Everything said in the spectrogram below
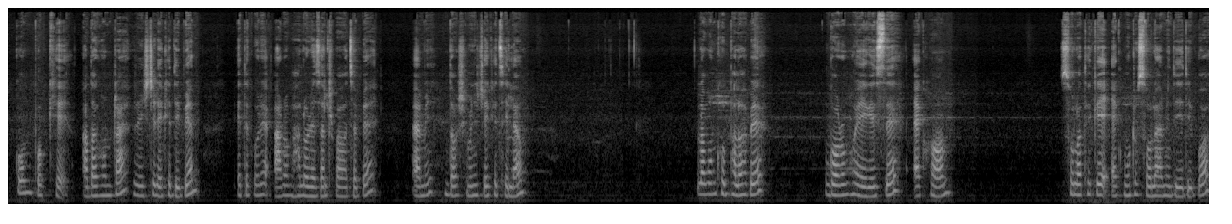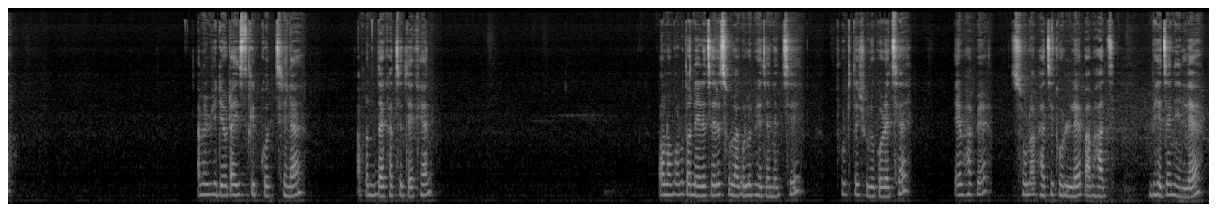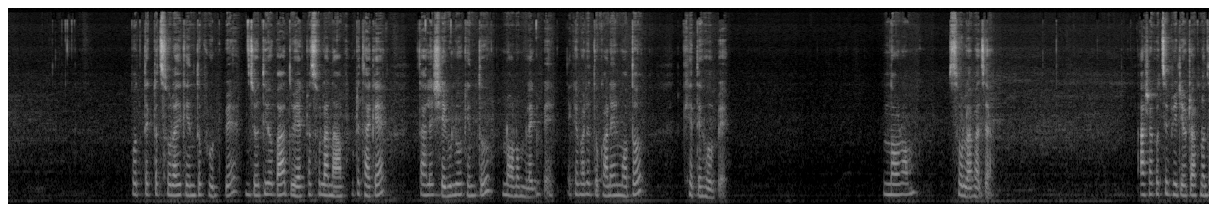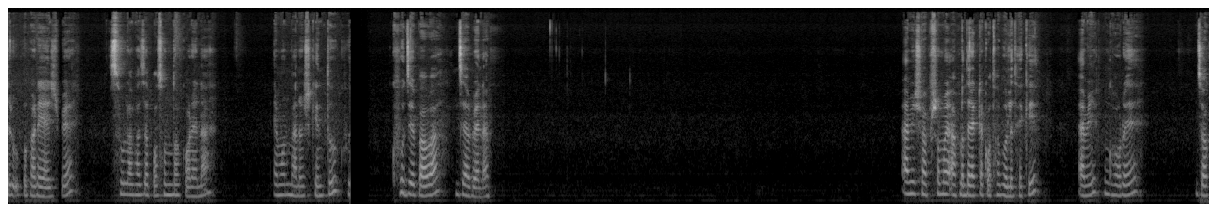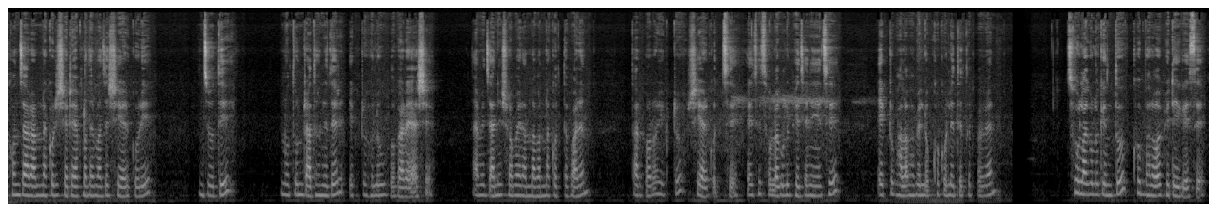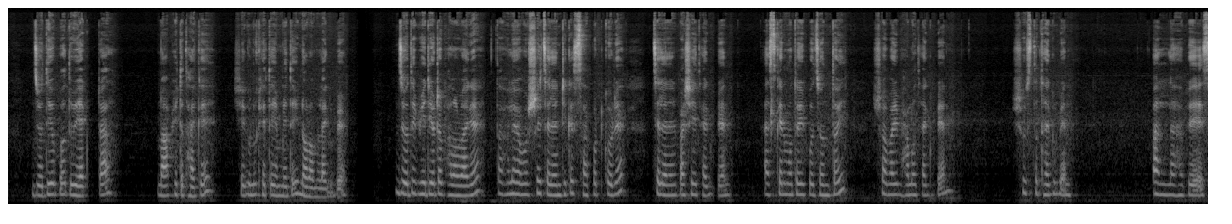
কমপক্ষে আধা ঘণ্টা রেস্টে রেখে দিবেন। এতে করে আরও ভালো রেজাল্ট পাওয়া যাবে। আমি দশ মিনিট রেখেছিলাম। লবণ খুব ভালোভাবে গরম হয়ে গেছে। এখন ছোলা থেকে এক মুঠো ছোলা আমি দিয়ে দিব। আমি ভিডিওটা স্কিপ করছি না। আপনাদের দেখাচ্ছি, দেখেন। অনবরত নেড়ে চেড়ে ছোলাগুলো ভেজে নিচ্ছি। ফুটতে শুরু করেছে। এভাবে ছোলা ভাজি করলে বা ভাজ ভেজে নিলে প্রত্যেকটা ছোলাই কিন্তু ফুটবে। যদিও বা দু একটা ছোলা না ফুটে থাকে, তাহলে সেগুলোও কিন্তু নরম লাগবে। একেবারে দোকানের মতো খেতে হবে। নরম ছোলা ভাজা। আশা করছি ভিডিওটা আপনাদের উপকারে আসবে। ছোলা ভাজা পছন্দ করে না এমন মানুষ কিন্তু খুঁজে পাওয়া যাবে না। আমি সব সময় আপনাদের একটা কথা বলে থাকি। আমি ঘরে যখন যা রান্না করি সেটাই আপনাদের মাঝে শেয়ার করি। যদি নতুন রাঁধুনিদের একটু হলেও উপকারে আসে। আমি জানি সবাই রান্নাবান্না করতে পারেন। তারপরও একটু শেয়ার করছে। এই যে ছোলাগুলো ভেজে নিয়েছি। একটু ভালোভাবে লক্ষ্য করলে দেখতে পাবেন। ছোলাগুলো কিন্তু খুব ভালোভাবে ফেটে গেছে। যদিও বা দুই একটা না ফেটে থাকে, সেগুলো খেতে এমনিতেই নরম লাগবে। যদি ভিডিওটা ভালো লাগে, তাহলে অবশ্যই চ্যানেলটিকে সাপোর্ট করে চ্যানেলের পাশেই থাকবেন। আজকের মতো এই পর্যন্তই। সবাই ভালো থাকবেন, সুস্থ থাকবেন। আল্লাহ হাফেজ।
